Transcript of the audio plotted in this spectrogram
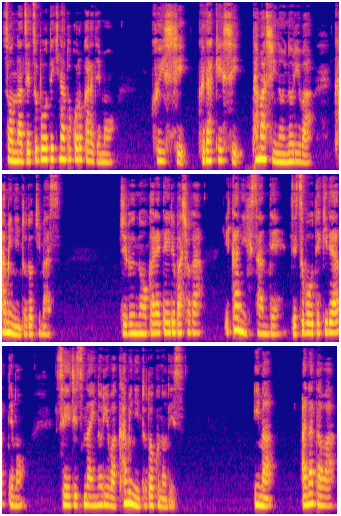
そんな絶望的なところからでも、食いし、砕けし、魂の祈りは神に届きます。自分の置かれている場所がいかに悲惨で絶望的であっても、誠実な祈りは神に届くのです。今、あなたは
